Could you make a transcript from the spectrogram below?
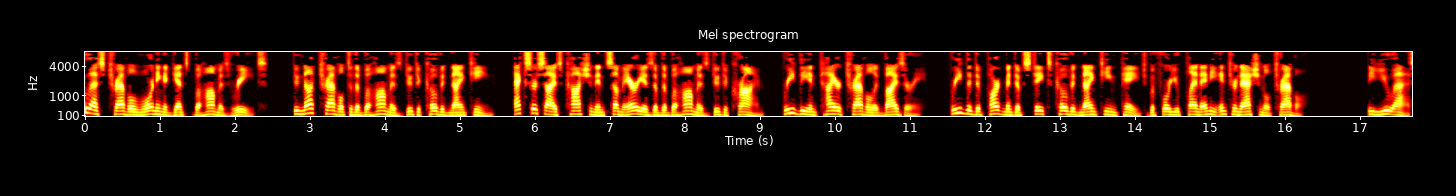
U.S. travel warning against Bahamas reads, Do not travel to the Bahamas due to COVID-19. Exercise caution in some areas of the Bahamas due to crime. Read the entire travel advisory. Read the Department of State's COVID-19 page before you plan any international travel. The U.S.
